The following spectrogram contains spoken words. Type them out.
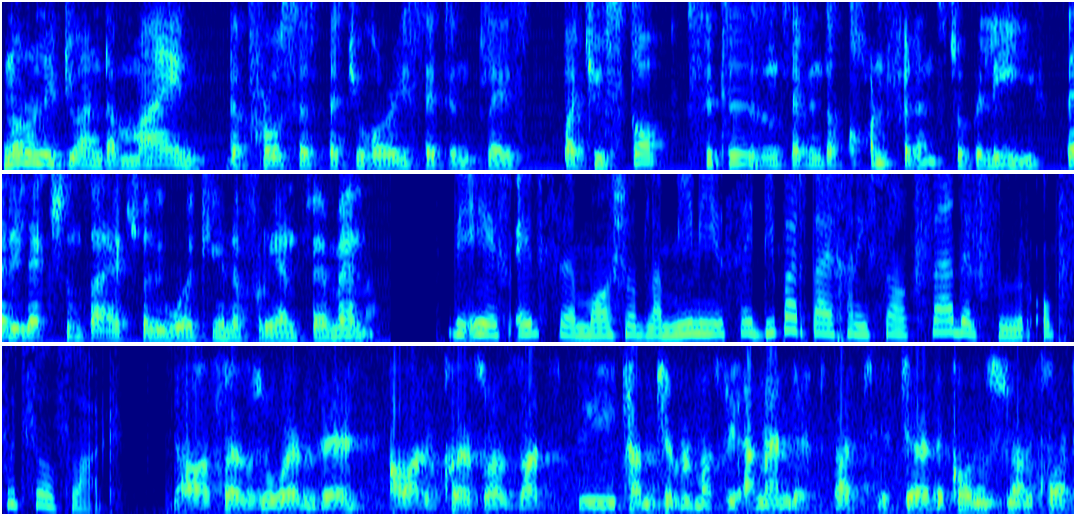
not only do you undermine the process that you've already set in place, but you stop citizens having the confidence to believe that elections are actually working in a free and fair manner. Die EFF se Marshall Dlamini sê die party gaan die saak verder voer op voedselvlak. Ourselves went there. Our request was that the timetable must be amended. But it, uh, the Constitutional Court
